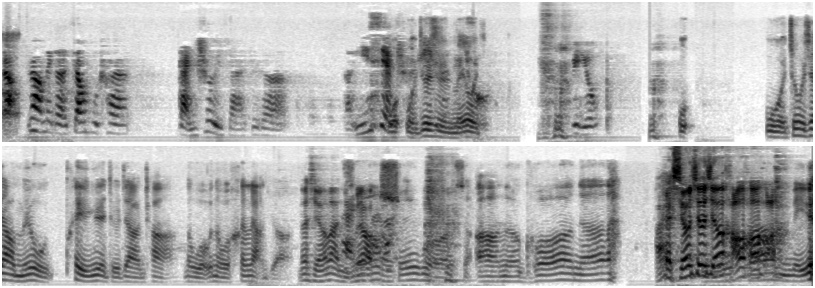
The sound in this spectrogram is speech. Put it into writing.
让啊，让那个江户川感受一下这个呃一线我我就是没有的那种 feel。我就这样没有配乐就这样唱，那我那我哼两句啊。那行了，你们要哼。水果是 on the corner，哎，行行行，好好好，没有，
